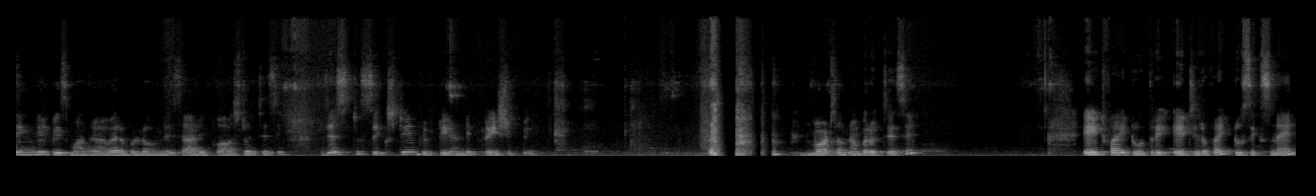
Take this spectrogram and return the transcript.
సింగిల్ పీస్ మాత్రమే అవైలబుల్లో ఉంది. శారీ కాస్ట్ వచ్చేసి జస్ట్ సిక్స్టీన్ ఫిఫ్టీ అండి ఫ్రీ షిప్పింగ్. వాట్సాప్ నెంబర్ వచ్చేసి eight five two three eight zero five two six nine.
